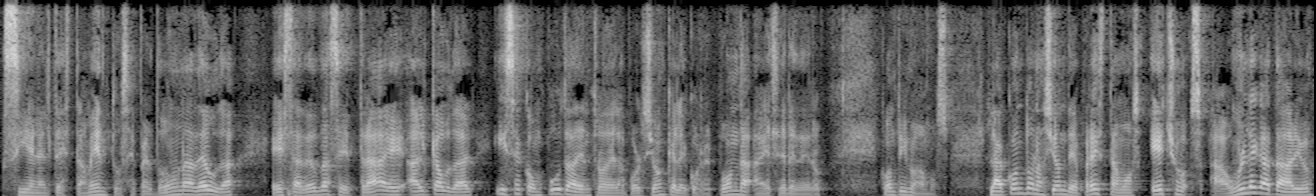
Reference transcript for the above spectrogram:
Si en el testamento se perdona una deuda, esa deuda se trae al caudal y se computa dentro de la porción que le corresponda a ese heredero. Continuamos. La condonación de préstamos hechos a un legatario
